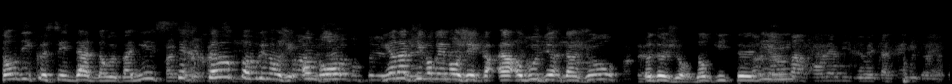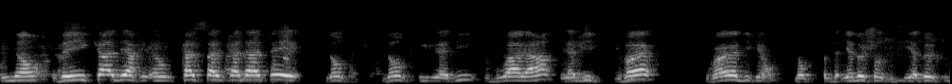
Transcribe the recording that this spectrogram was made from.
Tandis que ces dates dans le panier, certains peuvent les manger. En gros, il y en a qui vont les manger euh, au bout d'un jour, euh, deux jours. Donc il te dit. Non, Veika euh, Kasal Kadate. Donc, donc, il lui a dit voilà la, voilà, voilà la différence. Donc, il y a deux choses ici, il y a deux sous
